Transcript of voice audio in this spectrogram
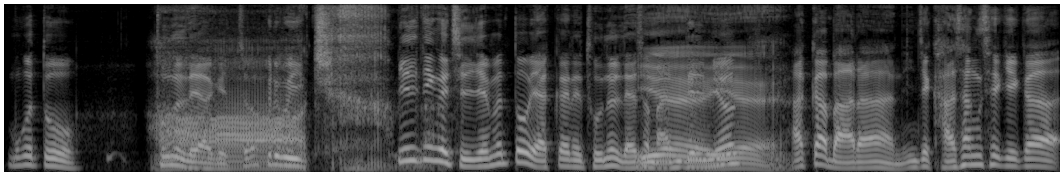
뭔가 또 돈을 아, 내야겠죠. 그리고 이 참. 빌딩을 지려면 또 약간의 돈을 내서 예, 만들면 예. 아까 말한 이제 가상 세계가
